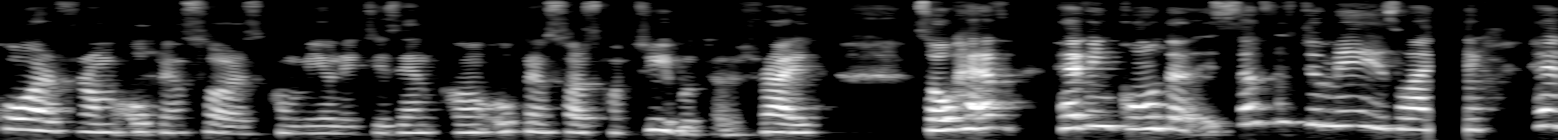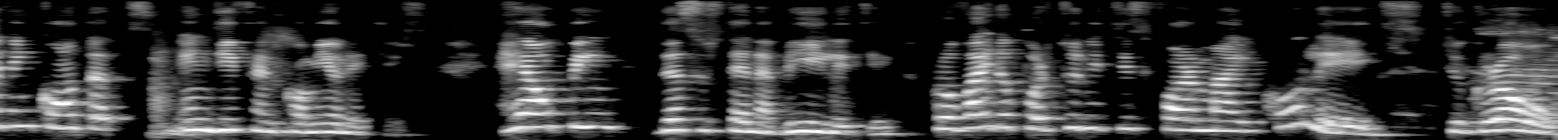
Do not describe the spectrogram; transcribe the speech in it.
core from open source communities and open source contributors, right? So have having contact, success to me is like having contacts in different communities, helping the sustainability, provide opportunities for my colleagues to grow,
